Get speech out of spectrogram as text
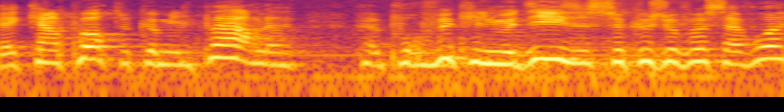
Eh, Qu'importe comme ils parlent, pourvu qu'ils me disent ce que je veux savoir.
